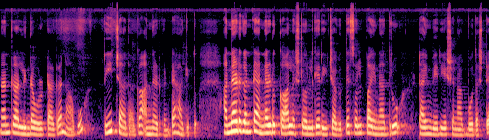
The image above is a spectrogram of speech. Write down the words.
ನಂತರ ಅಲ್ಲಿಂದ ಹೊರಟಾಗ ನಾವು ರೀಚ್ ಆದಾಗ ಹನ್ನೆರಡು ಗಂಟೆ ಆಗಿತ್ತು. ಹನ್ನೆರಡು ಗಂಟೆ ಹನ್ನೆರಡು ಕಾಲು ಅಷ್ಟರೊಳಗೆ ರೀಚ್ ಆಗುತ್ತೆ. ಸ್ವಲ್ಪ ಏನಾದರೂ ಟೈಮ್ ವೇರಿಯೇಷನ್ ಆಗ್ಬೋದಷ್ಟೇ,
